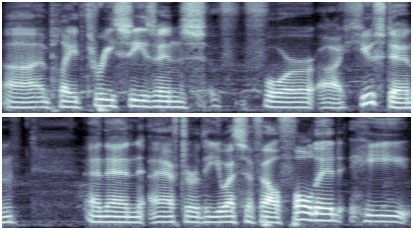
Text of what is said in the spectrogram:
uh, and played three seasons f- for uh, Houston. And then after the USFL folded, he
